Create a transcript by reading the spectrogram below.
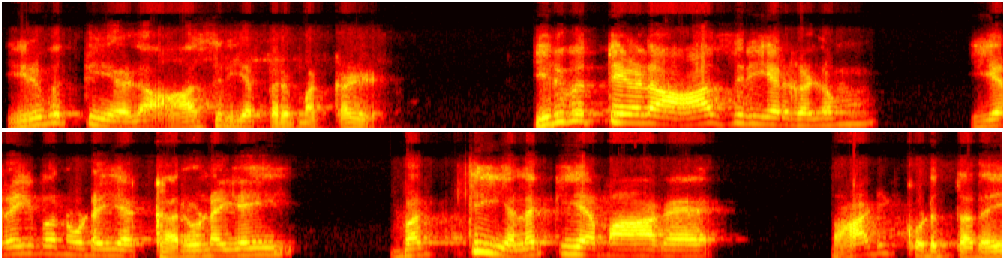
இருபத்தி ஏழு ஆசிரிய பெருமக்கள். இருபத்தி ஏழு ஆசிரியர்களும் இறைவனுடைய கருணையை பக்தி இலக்கியமாக பாடி கொடுத்ததை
